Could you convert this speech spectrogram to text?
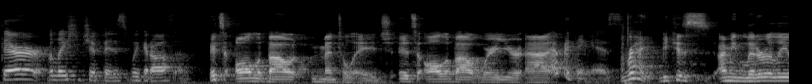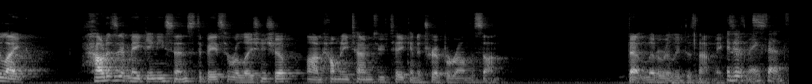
their relationship is wicked awesome. It's all about mental age. It's all about where you're at. Everything is. Right, because I mean, literally, like, how does it make any sense to base a relationship on how many times you've taken a trip around the sun? That literally does not make It sense. It does make sense.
